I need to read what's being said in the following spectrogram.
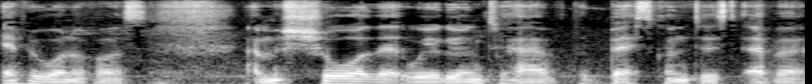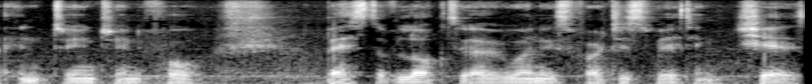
every one of us. I'm sure that we're going to have the best contest ever in 2024. Best of luck to everyone who's participating. Cheers.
